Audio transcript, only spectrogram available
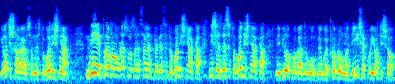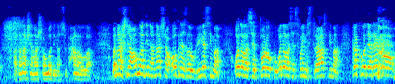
I otišao je 18-godišnjak. Nije probalo Resul sa 50-godišnjaka, ni 60-godišnjaka, ni bilo koga drugog, nego je probalo mladića koji je otišao, a današnja naša omladina, subhanallah. Današnja omladina naša obrezla u grijesima, odala se poruku, odala se svojim strastima, kako da je rekao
